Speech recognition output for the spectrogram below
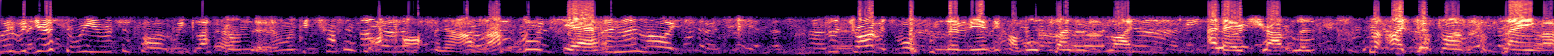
We were just, we were just like, we'd left London and we've been travelling for like half an hour, haven't we? yeah. And then like, the driver's voice comes over the intercom all pleasant, it's like, hello travellers. I just want to complain that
